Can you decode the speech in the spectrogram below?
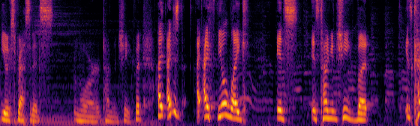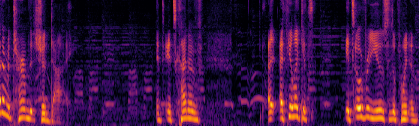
you express that it's more tongue in cheek, but I, I just I, I feel like it's it's tongue in cheek, but it's kind of a term that should die. It, it's kind of I, I feel like it's it's overused to the point of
